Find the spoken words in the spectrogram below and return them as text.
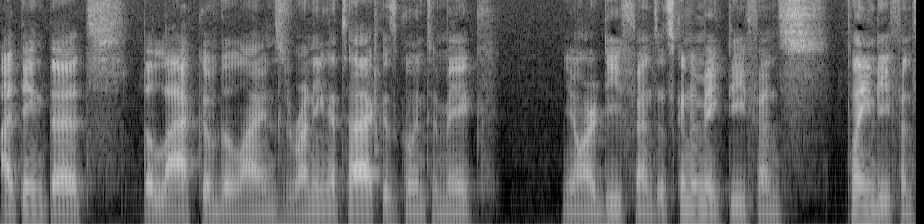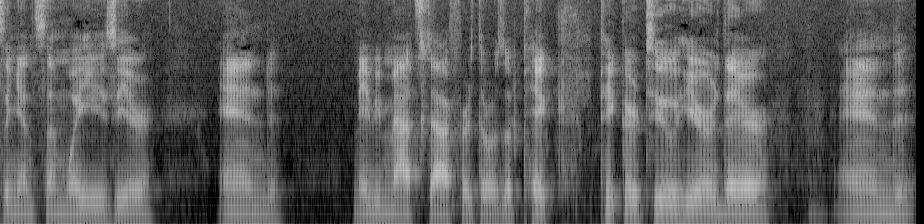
I think that the lack of the Lions' running attack is going to make, you know, our defense. It's going to make defense playing defense against them way easier. And maybe Matt Stafford throws a pick, pick or two here or there. And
